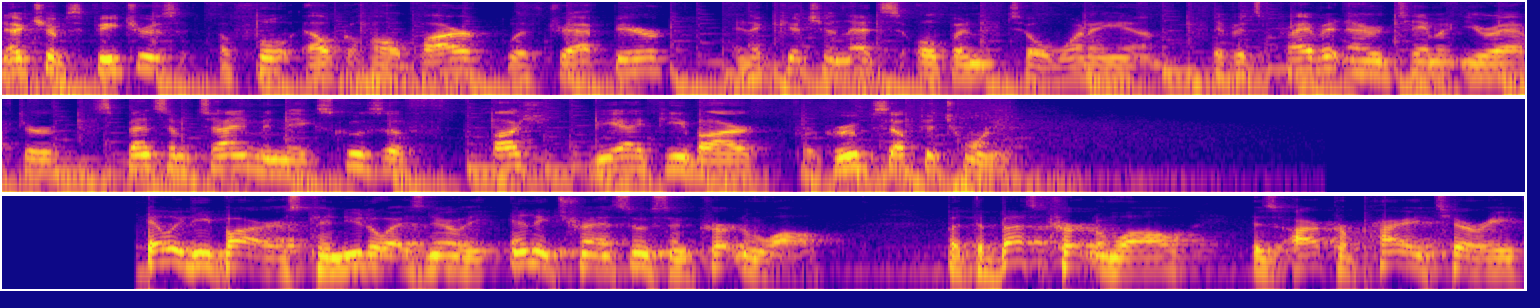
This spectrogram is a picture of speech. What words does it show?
Night features a full alcohol bar with draft beer and a kitchen that's open till 1 a.m. If it's private entertainment you're after, spend some time in the exclusive plush VIP bar for groups up to 20. LED bars can utilize nearly any translucent curtain wall, but the best curtain wall is our proprietary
